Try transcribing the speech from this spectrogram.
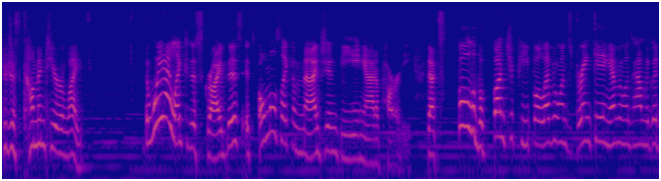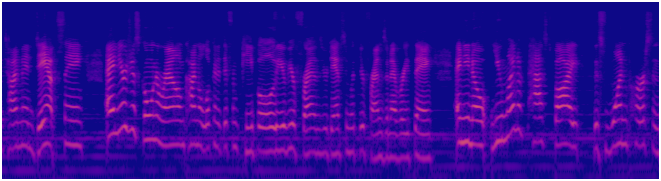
to just come into your life. The way I like to describe this, it's almost like imagine being at a party that's full of a bunch of people. Everyone's drinking, everyone's having a good time and dancing and you're just going around kind of looking at different people. You have your friends, you're dancing with your friends and everything. And you know, you might have passed by this one person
